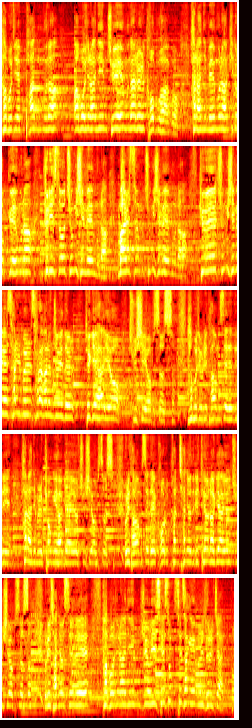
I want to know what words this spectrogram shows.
아버지의 반문화 아버지 하나님 죄의 문화를 거부하고 하나님의 문화 기독교의 문화 그리스도 중심의 문화 말씀 중심의 문화 교회 중심의 삶을 살아가는 저희들 되게 하여 주시옵소서. 아버지 우리 다음 세대들이 하나님을 경외하게 하여 주시옵소서. 우리 다음 세대 거룩한 자녀들이 태어나게 하여 주시옵소서. 우리 자녀 세대에 아버지 하나님 주여 이 세속 세상에 물들지 않고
